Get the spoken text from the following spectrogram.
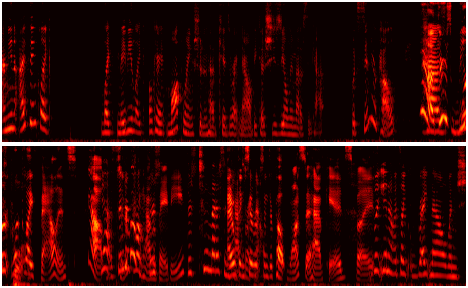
I mean, I think like like maybe like okay, Mothwing shouldn't have kids right now because she's the only medicine cat. But Cinderpelt yeah, there's work work life balance. Yeah, Yeah, Cinderpelt can have a baby. There's two medicine I don't think right Cinder- Cinderpelt wants to have kids, but, But you know, it's like right now when she,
